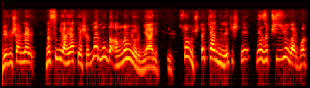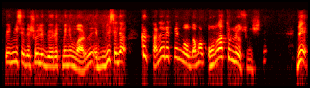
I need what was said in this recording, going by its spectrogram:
dövüşenler nasıl bir hayat yaşadılar bunu da anlamıyorum. Yani sonuçta kendileri işte yazıp çiziyorlar. Bak benim lisede şöyle bir öğretmenim vardı. E, lisede 40 tane öğretmenin oldu ama onu hatırlıyorsun işte. Ve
